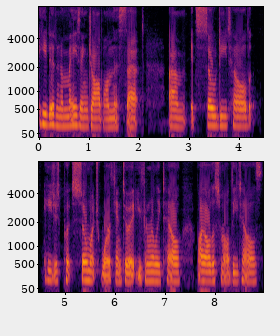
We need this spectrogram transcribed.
he did an amazing job on this set. Um, it's so detailed, he just put so much work into it. You can really tell by all the small details.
